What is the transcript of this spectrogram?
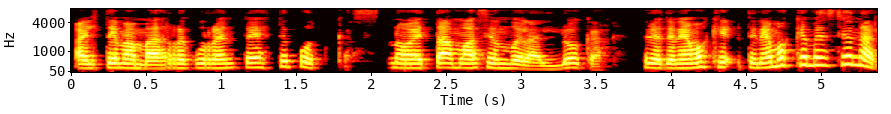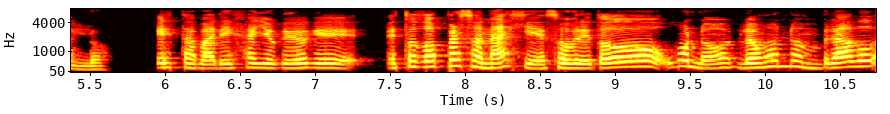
al tema más recurrente de este podcast. Nos estamos haciendo las locas, pero tenemos que, tenemos que mencionarlo. Esta pareja, yo creo que estos dos personajes, sobre todo uno, lo hemos nombrado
